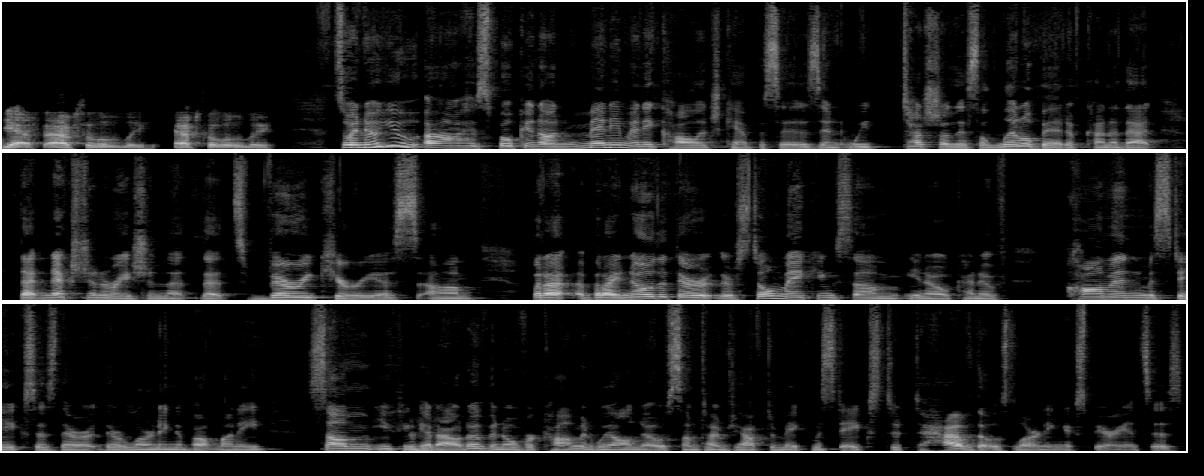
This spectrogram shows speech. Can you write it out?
yes absolutely absolutely so I know you um, have spoken on many, many college campuses, and we touched on this a little bit of kind of that that next generation that that's very curious. Um, but I but I know that they're they're still making some you know kind of common mistakes as they're they're learning about money. Some you can mm-hmm. get out of and overcome, and we all know sometimes you have to make mistakes to to have those learning experiences.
